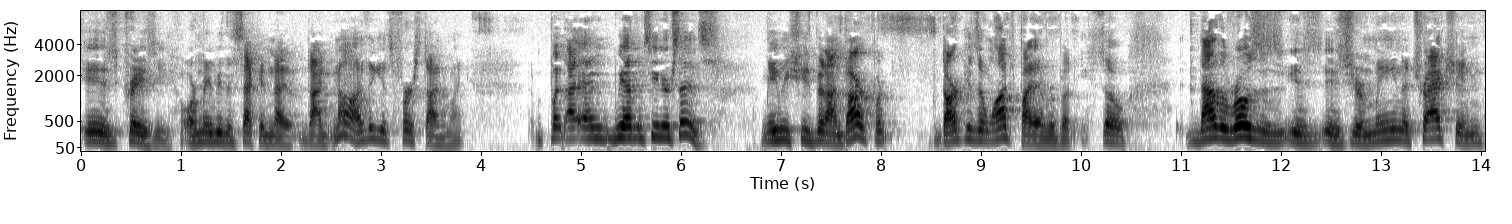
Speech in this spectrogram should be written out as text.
is crazy. Or maybe the second Dynamite. No, I think it's first Dynamite. But I, and we haven't seen her since. Maybe she's been on Dark, but Dark isn't watched by everybody. So Nyla Rose is, is, is your main attraction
